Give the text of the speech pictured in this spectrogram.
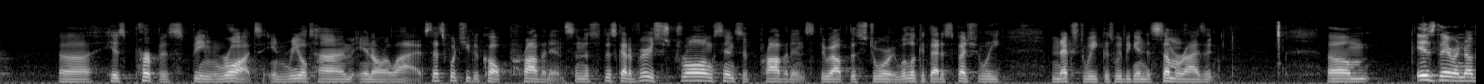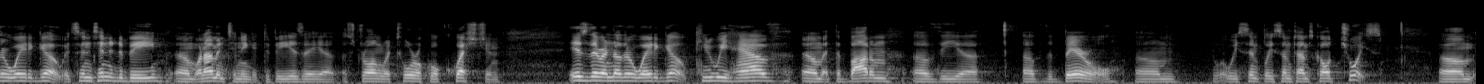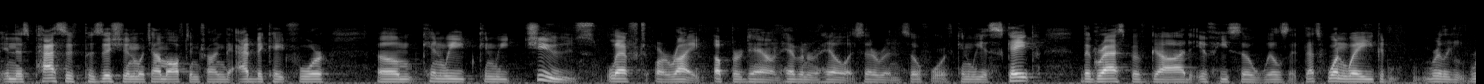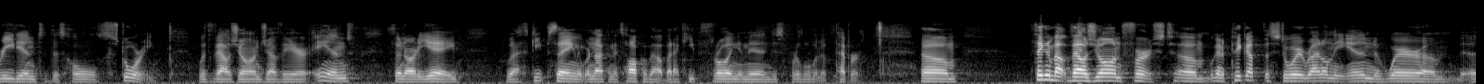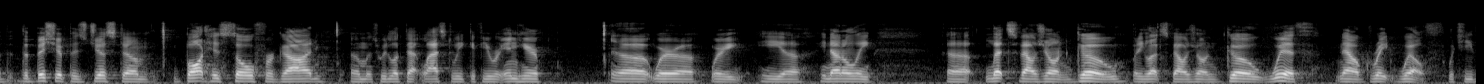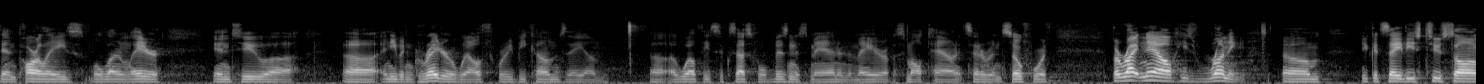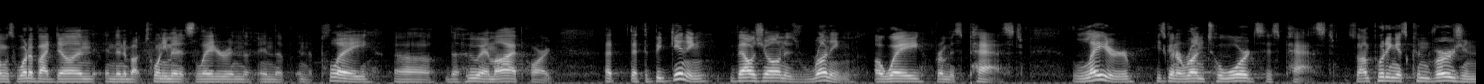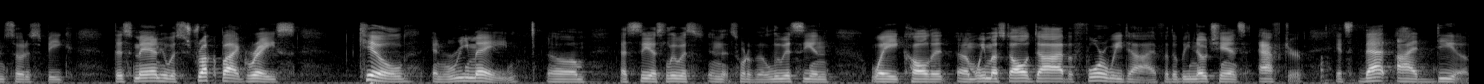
uh, His purpose being wrought in real time in our lives. That's what you could call providence. And this, this got a very strong sense of providence throughout the story. We'll look at that especially next week as we begin to summarize it. Um, is there another way to go? It's intended to be, um, what I'm intending it to be, is a, a, strong rhetorical question. Is there another way to go? Can we have um, at the bottom of the uh, of the barrel um, what we simply sometimes call choice? Um, in this passive position, which I'm often trying to advocate for, um, can we can we choose left or right, up or down, heaven or hell, etc., and so forth? Can we escape? The grasp of God if he so wills it. That's one way you could really read into this whole story with Valjean, Javert, and Thénardier, who I keep saying that we're not going to talk about, but I keep throwing him in just for a little bit of pepper. Um, thinking about Valjean first, um, we're going to pick up the story right on the end of where um, the, bishop has just um, bought his soul for God, um, which we looked at last week if you were in here, uh, where uh, where he he, uh, he not only uh, lets Valjean go, but he lets Valjean go with now great wealth, which he then parlays, we'll learn later, into uh, uh, an even greater wealth where he becomes a, um, a wealthy, successful businessman and the mayor of a small town, etc., and so forth. But right now, he's running. Um, you could say these two songs, "What Have I Done," and then about 20 minutes later in the in the in the play, uh, the "Who Am I" part at, at the beginning, Valjean is running away from his past. Later, he's going to run towards his past. So I'm putting his conversion, so to speak, this man who was struck by grace, killed, and remade. Um, as C.S. Lewis, in sort of the Lewisian way, called it, um, we must all die before we die, for there'll be no chance after. It's that idea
